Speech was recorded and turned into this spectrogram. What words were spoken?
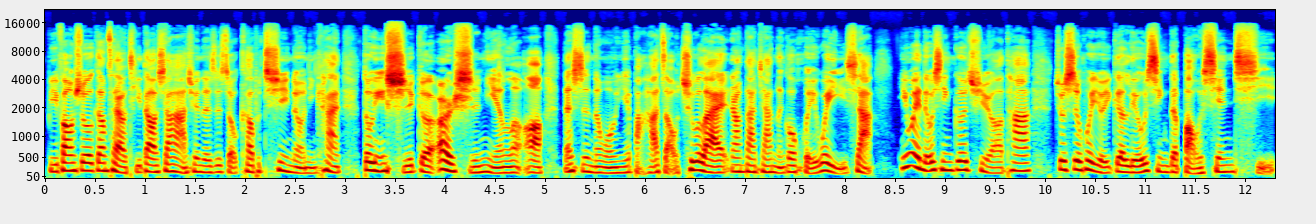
比方说刚才有提到萧亚轩的这首《Cappuccino》，你看都已经时隔二十年了啊，但是呢，我们也把它找出来，让大家能够回味一下。因为流行歌曲啊，它就是会有一个流行的保鲜期，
